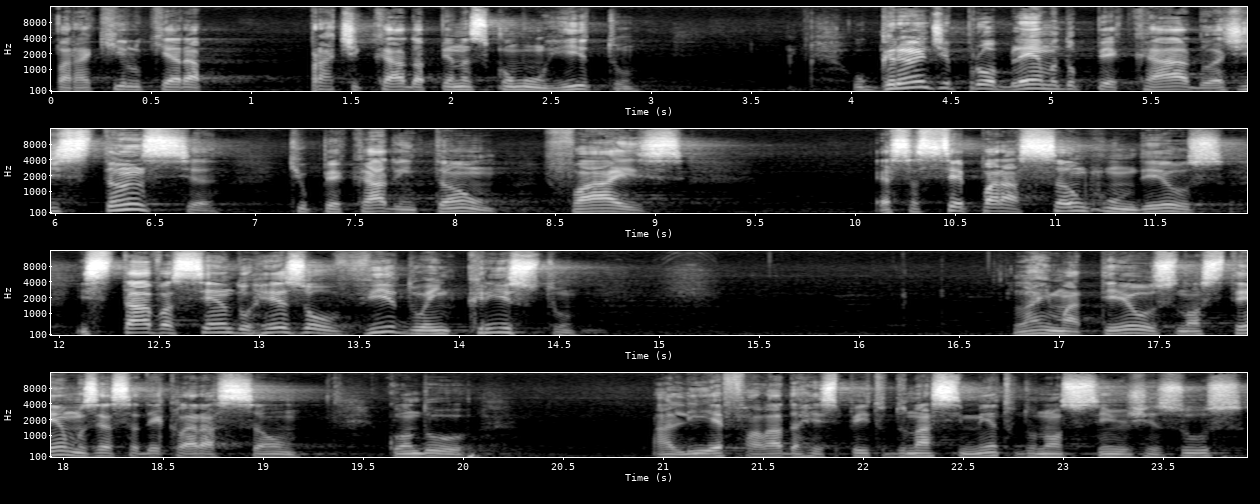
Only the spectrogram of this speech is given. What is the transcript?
para aquilo que era praticado apenas como um rito. O grande problema do pecado, a distância que o pecado então faz, essa separação com Deus, estava sendo resolvido em Cristo. Lá em Mateus, nós temos essa declaração, quando ali é falado a respeito do nascimento do nosso Senhor Jesus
